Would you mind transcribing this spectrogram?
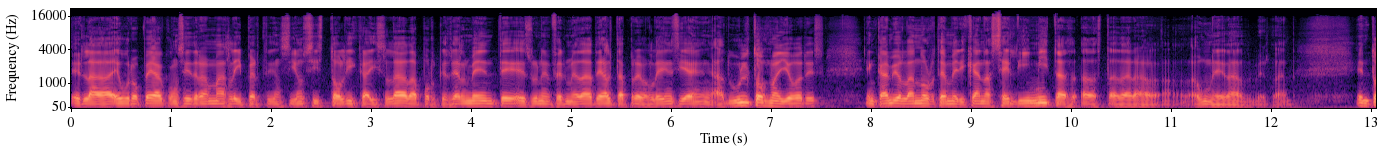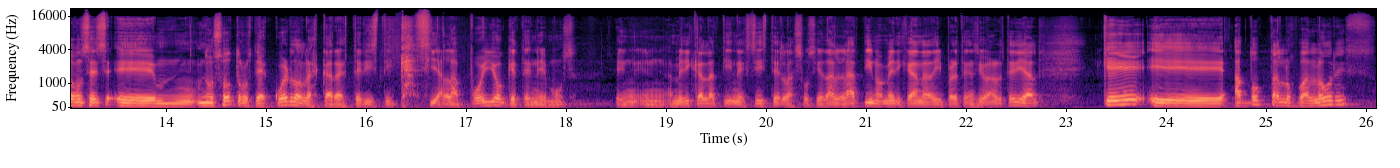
eh, la europea considera más la hipertensión sistólica aislada porque realmente es una enfermedad de alta prevalencia en adultos mayores, en cambio la norteamericana se limita hasta dar a, una edad, ¿verdad? Entonces, eh, nosotros, de acuerdo a las características y al apoyo que tenemos, en, América Latina existe la Sociedad Latinoamericana de Hipertensión Arterial, que eh, adopta los valores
